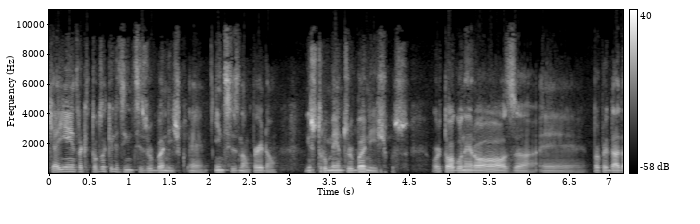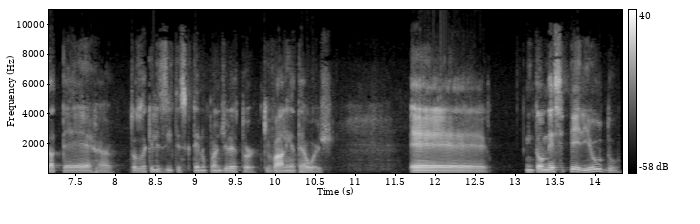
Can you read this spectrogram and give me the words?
Que aí entra que todos aqueles índices urbanísticos, é, índices não, perdão, instrumentos urbanísticos, ortogonerosa, é, propriedade da terra, todos aqueles itens que tem no plano diretor, que valem até hoje. É, então, nesse período,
